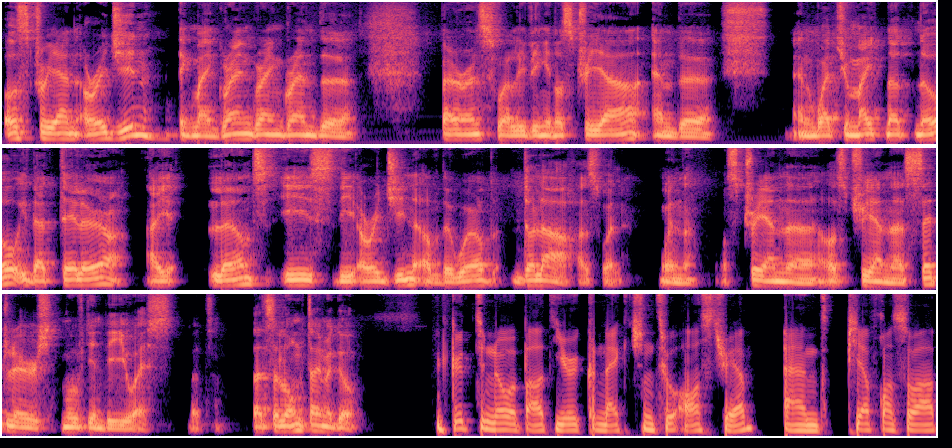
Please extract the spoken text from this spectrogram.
Austrian origin. I think my grand grand grand uh, parents were living in Austria, and uh, and what you might not know is that Thaler I learned is the origin of the word dollar as well when Austrian uh, Austrian uh, settlers moved in the US. But that's a long time ago. Good to know about your connection to Austria. And Pierre Francois,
